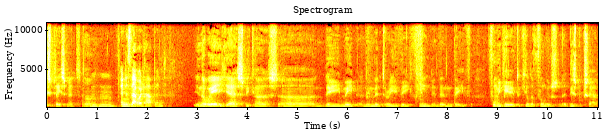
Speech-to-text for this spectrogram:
displacement. No? Mm-hmm. And is that what happened? In a way, yes, because uh, they made an inventory, they cleaned, and then they fumigated to kill the fungus that these books had.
